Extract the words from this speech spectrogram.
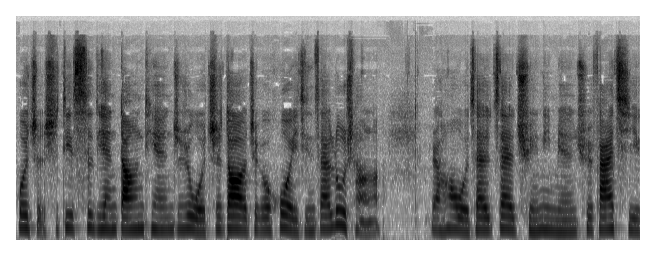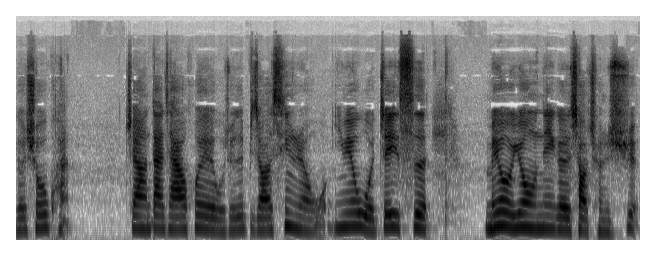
或者是第四天当天，就是我知道这个货已经在路上了，然后我再在群里面去发起一个收款。这样大家会，我觉得比较信任我，因为我这一次没有用那个小程序，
